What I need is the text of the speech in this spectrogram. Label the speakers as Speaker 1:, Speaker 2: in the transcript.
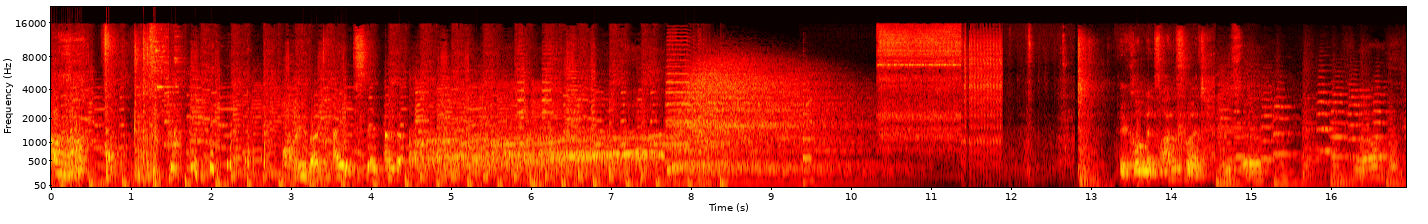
Speaker 1: Oh, übertreib's denn, Alter. Willkommen in Frankfurt. Ich, äh, ja,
